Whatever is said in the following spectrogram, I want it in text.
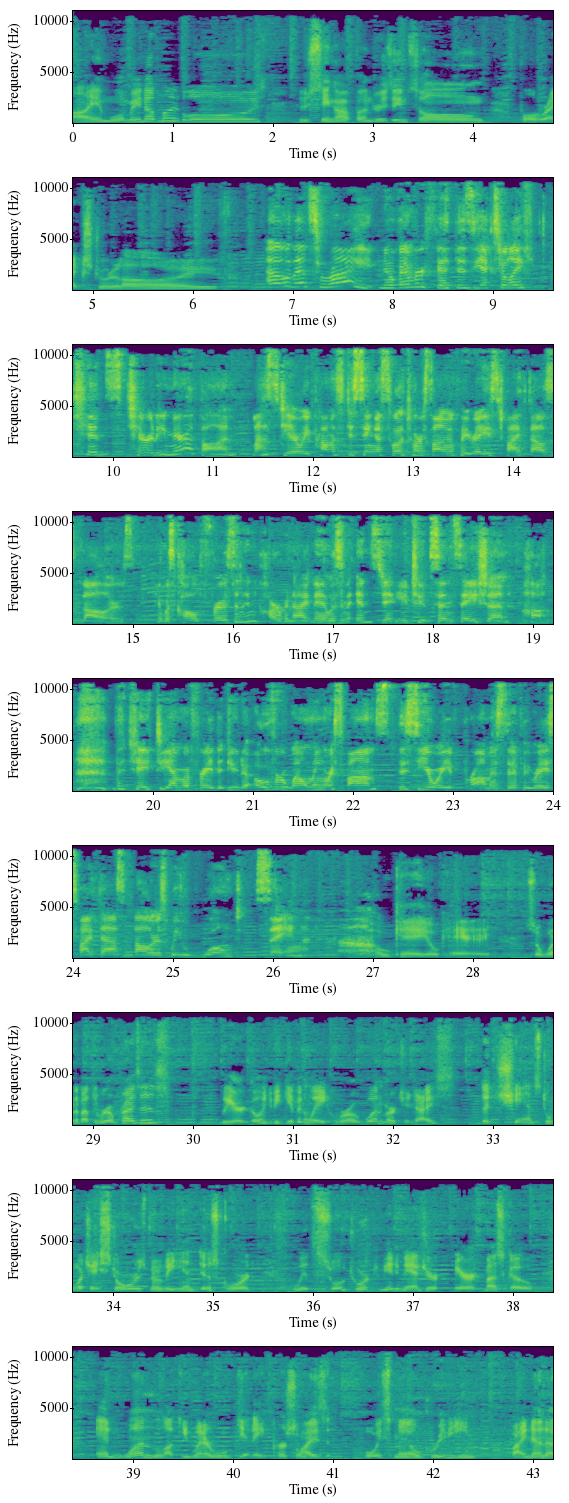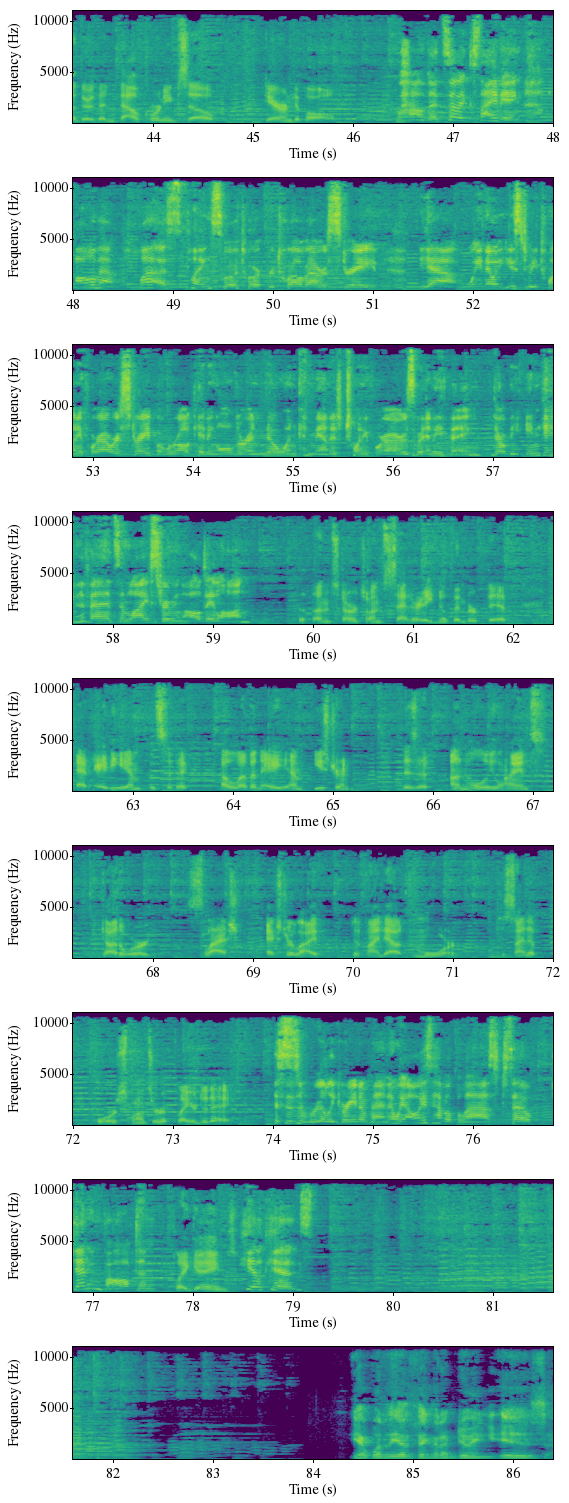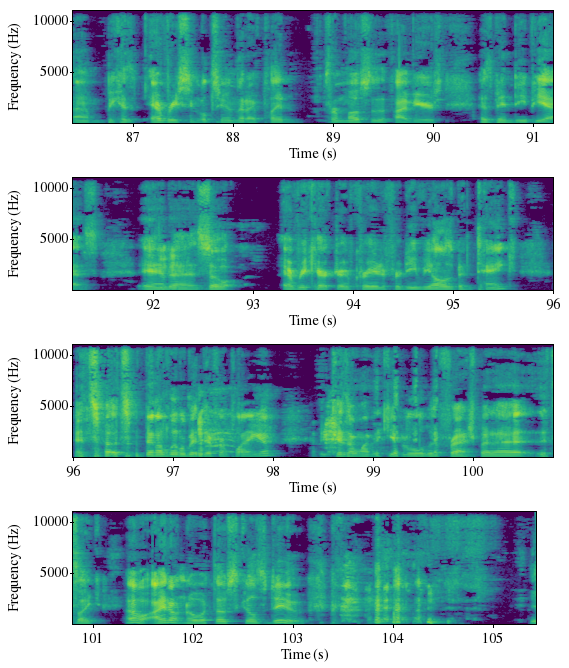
I am warming up my voice to sing our fundraising song for Extra Life. Oh, that's right. November 5th is the Extra Life Kids Charity Marathon. Last year, we promised to sing a SWOTOR song if we raised $5,000. It was called Frozen in Carbonite, and it was an instant YouTube sensation. Ha! But JT, I'm afraid that due to overwhelming response, this year we've promised that if we raise $5,000, we won't sing. Okay, okay. So, what about the real prizes? We are going to be giving away Rogue One merchandise, the chance to watch a Star Wars movie in Discord with SWOTOR community manager Eric Musco, and one lucky winner will get a personalized voicemail greeting by none other than Valkorion himself, Darren Duvall. Wow, that's so exciting. All that plus playing SWOTOR for 12 hours straight. Yeah, we know it used to be 24 hours straight, but we're all getting older and no one can manage 24 hours of anything. There'll be in game events and live streaming all day long. The fun starts on Saturday, November 5th at 8 a.m. Pacific, 11 a.m. Eastern. Visit unholyalliance.org slash extra life to find out more. To sign up or sponsor a player today. This is a really great event and we always have a blast, so get involved and Play games. heal kids. Yeah, one of the other thing that I'm doing is um, because every single tune that I've played for most of the five years has been DPS, and uh, so every character I've created for DVL has been tank, and so it's been a little bit different playing him because I wanted to keep it a little bit fresh. But uh, it's like, oh, I don't know what those skills do.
